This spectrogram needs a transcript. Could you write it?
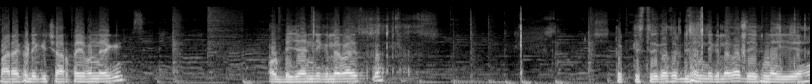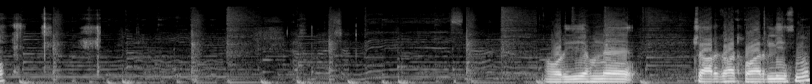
बारह कड़ी की चारपाई बनेगी और डिज़ाइन निकलेगा इसमें। तो किस तरीके से डिज़ाइन निकलेगा देखना ये है। और ये हमने चार गांठ मार ली इसमें।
